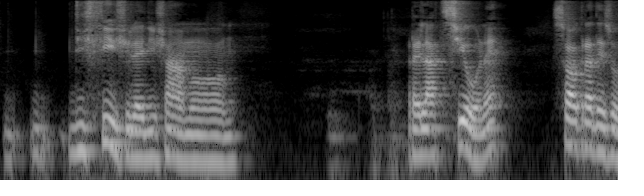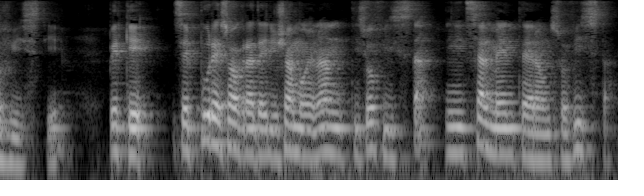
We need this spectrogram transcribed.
difficile, diciamo, relazione Socrate-sofisti, perché seppure Socrate, diciamo, è un antisofista, inizialmente era un sofista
